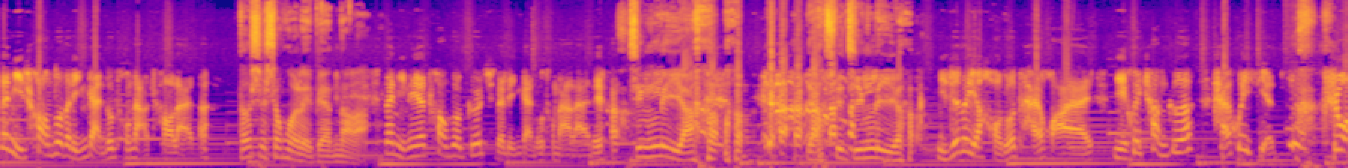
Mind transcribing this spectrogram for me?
那你创作的灵感都从哪抄来的？都是生活里边的。那你那些创作歌曲的灵感都从哪来的呀？经历呀，要去经历啊。你真的有好多才华哎！你会唱歌，还会写字，是我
